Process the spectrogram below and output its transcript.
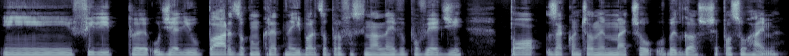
i Filip udzielił bardzo konkretnej i bardzo profesjonalnej wypowiedzi po zakończonym meczu w Bydgoszczy. Posłuchajmy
